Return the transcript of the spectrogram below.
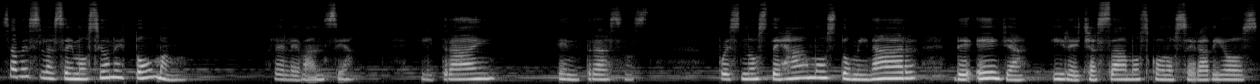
Sabes, las emociones toman relevancia y traen en trazos, pues nos dejamos dominar de ella y rechazamos conocer a Dios,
